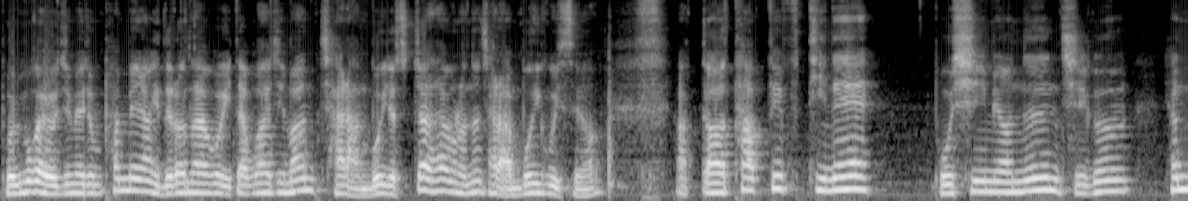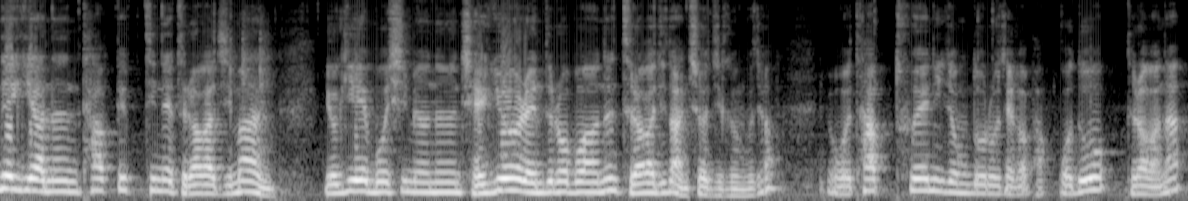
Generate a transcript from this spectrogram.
볼보가 요즘에 좀 판매량이 늘어나고 있다고 하지만 잘 안 보이죠. 숫자상으로는 잘 안 보이고 있어요. 아까 탑 15에 보시면은 지금 현대기아는 탑 15에 들어가지만 여기에 보시면은 제규어 랜드로버는 들어가지도 않죠. 지금 그죠? 요거 탑 20 정도로 제가 바꿔도 들어가나?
